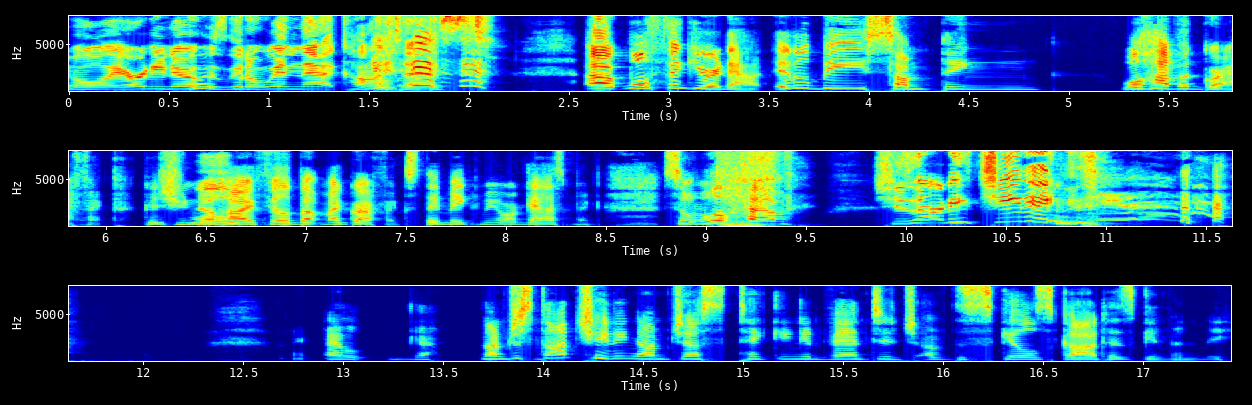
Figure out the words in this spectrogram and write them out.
oh, I already know who's going to win that contest. uh, we'll figure it out. It'll be something. We'll have a graphic because you know Well- how I feel about my graphics. They make me orgasmic. So we'll have. She's already cheating. I, yeah, I'm just not cheating. I'm just taking advantage of the skills God has given me.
